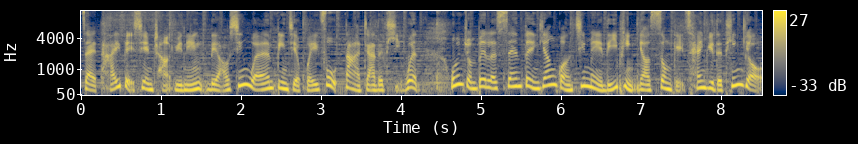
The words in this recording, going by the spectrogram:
在台北现场与您聊新闻，并且回复大家的提问。我们准备了三份央广精美礼品要送给参与的听友，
